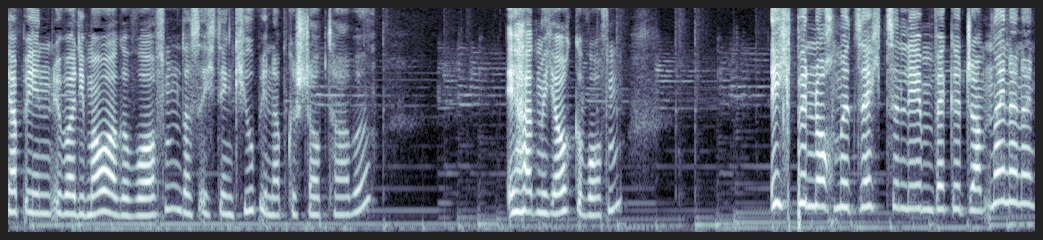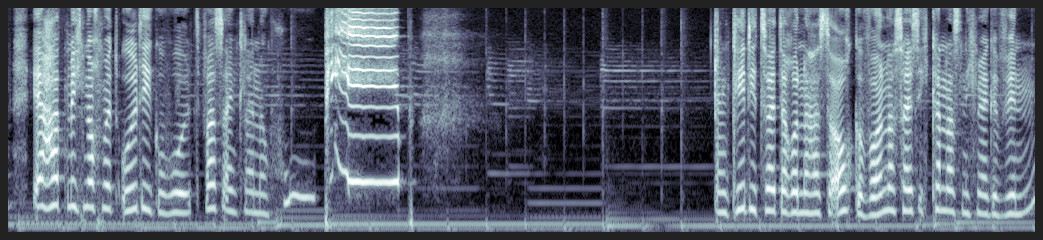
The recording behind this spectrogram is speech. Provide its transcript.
Ich habe ihn über die Mauer geworfen, dass ich den Cube ihn abgestaubt habe. Er hat mich auch geworfen. Ich bin noch mit 16 Leben weggejumpt. Nein, nein, nein. Er hat mich noch mit Ulti geholt. Was ein kleiner Hu. Piep. Okay, die zweite Runde hast du auch gewonnen. Das heißt, ich kann das nicht mehr gewinnen.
